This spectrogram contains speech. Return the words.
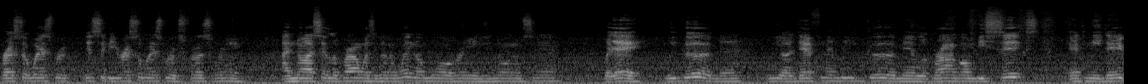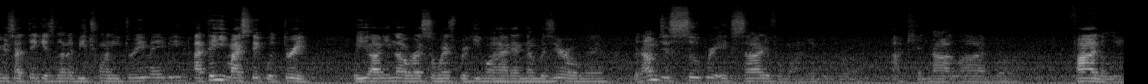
Russell Westbrook, this would be Russell Westbrook's first ring. I know I said LeBron wasn't gonna win no more rings. You know what I'm saying? But hey, we good, man. We are definitely good, man. LeBron gonna be six. Anthony Davis, I think, is gonna be 23, maybe. I think he might stick with three. But you already know Russell Westbrook, he gonna have that number zero, man. But I'm just super excited for my nigga, bro. I cannot lie, bro. Finally,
